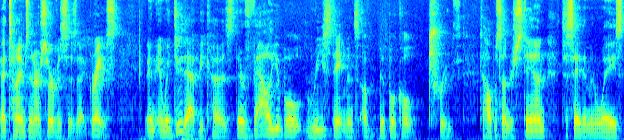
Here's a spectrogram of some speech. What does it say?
at times in our services at Grace. And, and we do that because they're valuable restatements of biblical truth to help us understand, to say them in ways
